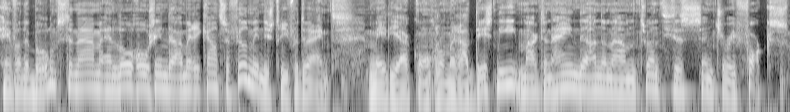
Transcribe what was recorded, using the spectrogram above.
Een van de beroemdste namen en logo's in de Amerikaanse filmindustrie verdwijnt. Mediaconglomeraat Disney maakt een einde aan de naam 20th Century Fox.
